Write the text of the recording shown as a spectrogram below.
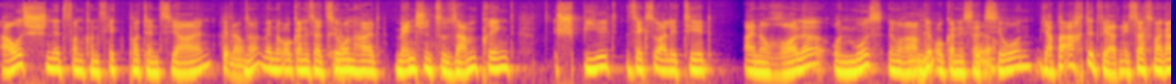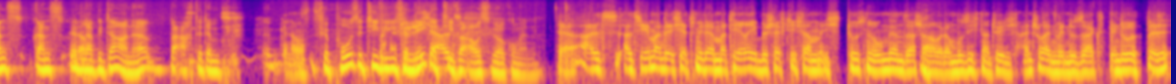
Ausschnitt von Konfliktpotenzialen. Genau. Ne? Wenn eine Organisation genau. halt Menschen zusammenbringt, spielt Sexualität eine Rolle und muss im Rahmen mhm. der Organisation genau. ja beachtet werden. Ich sage es mal ganz, ganz genau. lapidar, ne? beachtet im genau. für positive wie für negative als, Auswirkungen. Ja, als, als jemand, der sich jetzt mit der Materie beschäftigt haben, ich tue es nur ungern, Sascha, aber da muss ich natürlich einschreiten, wenn du sagst, wenn du Be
